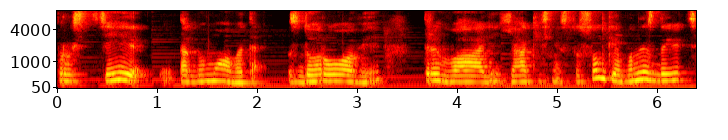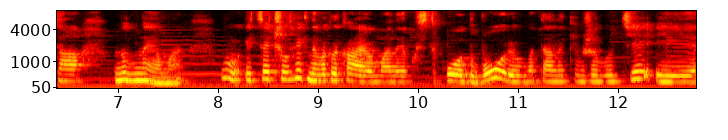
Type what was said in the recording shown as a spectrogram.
прості, так би мовити, здорові, тривалі, якісні стосунки, вони здаються нудними. Ну, і цей чоловік не викликає у мене якусь таку от бурю, метелики в животі і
